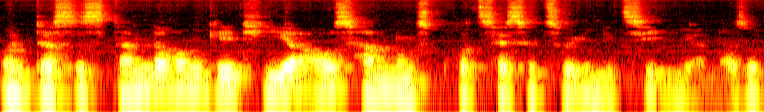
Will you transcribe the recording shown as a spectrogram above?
und dass es dann darum geht, hier Aushandlungsprozesse zu initiieren. Also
